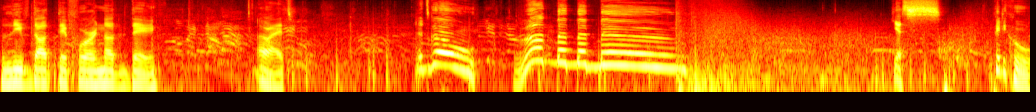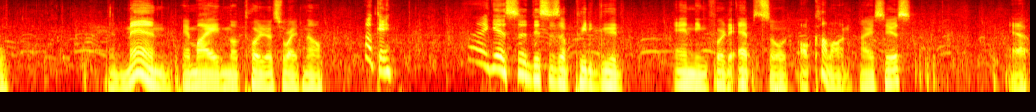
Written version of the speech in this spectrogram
leave Dante for another day. All right, let's go. Yes, pretty cool. And man, am I notorious right now. Okay, I guess uh, this is a pretty good ending for the episode. Oh, come on. Are you serious? Yeah.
